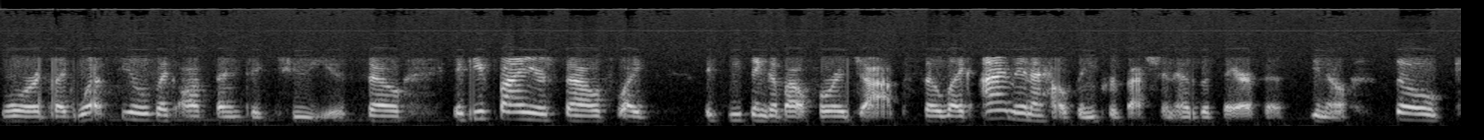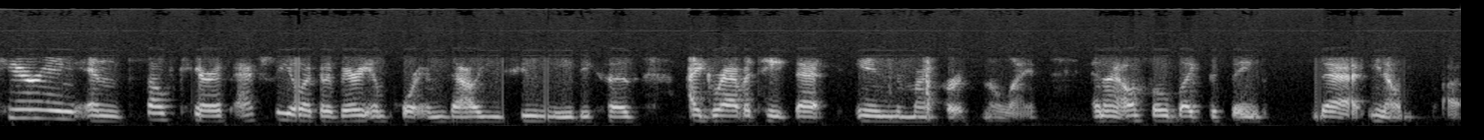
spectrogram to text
towards? Like, what feels like authentic to you? So, if you find yourself, like, if you think about for a job, so like, I'm in a helping profession as a therapist, you know, so caring and self care is actually like a very important value to me because I gravitate that in my personal life. And I also like to think that, you know, uh,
